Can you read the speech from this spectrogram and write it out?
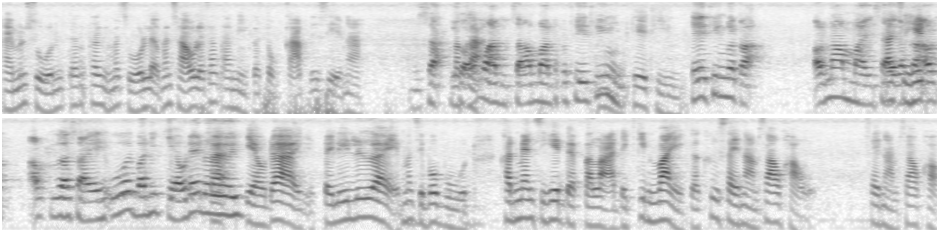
ให้มันศูนย์ทั้งทั้งนี้มันศูนย์แล้วมันเสาร์แล้วทั้งอันนี้ก็ต้องกลับได้เสียนะสะแล้วสอก็ งวันสามวันแล้วก็เททิ้ง เททิ้ง เททิ้งแล้วก็ เอาน้ำใหม่ใส่อันแล้วสิก็เฮ็ดเอาเอาเกลือใส่อุ้ยบันนี้แจ๋วได้เลก็ยแก้วได้ไปเรื่อยๆ มันสิบ่บูดคันแม่นสิเฮ็ดแบบตลาดได้กินไว้ก็คือใส่น้ำเศร้าเขาใส่น้ำเศร้าเขา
